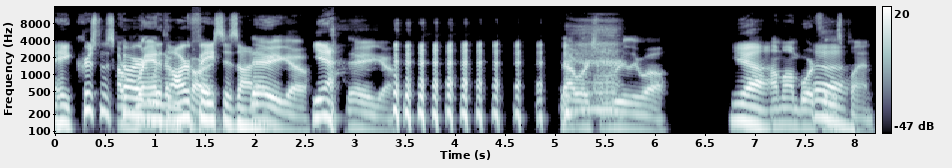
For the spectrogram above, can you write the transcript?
a Christmas A card with random our card. faces on There it. you go. Yeah. There you go. That works really well. yeah. I'm on board for this Uh. plan.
